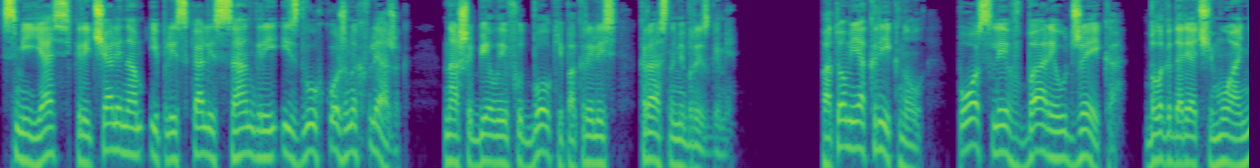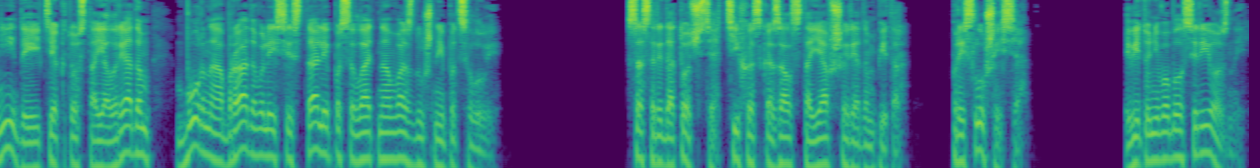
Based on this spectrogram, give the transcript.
смеясь, кричали нам и плескали сангрии из двух кожаных фляжек. Наши белые футболки покрылись красными брызгами. Потом я крикнул «После в баре у Джейка», благодаря чему они, да и те, кто стоял рядом, бурно обрадовались и стали посылать нам воздушные поцелуи. «Сосредоточься», — тихо сказал стоявший рядом Питер. «Прислушайся». Вид у него был серьезный.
